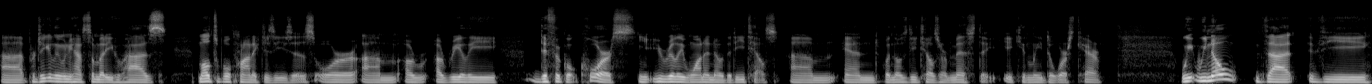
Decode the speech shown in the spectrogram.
uh, particularly when you have somebody who has multiple chronic diseases or um, a, a, really difficult course, you, you really want to know the details. Um, and when those details are missed, it, it can lead to worse care. We, we know that the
